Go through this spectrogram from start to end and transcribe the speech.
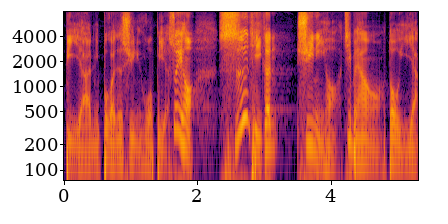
币啊，你不管是虚拟货币啊，所以哦，实体跟虚拟哦，基本上哦都一样。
